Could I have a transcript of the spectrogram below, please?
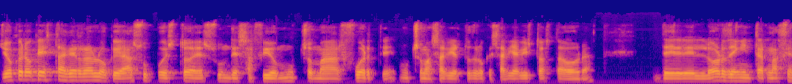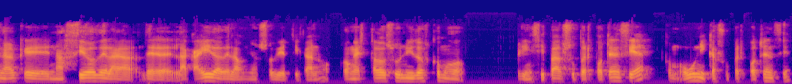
Yo creo que esta guerra lo que ha supuesto es un desafío mucho más fuerte, mucho más abierto de lo que se había visto hasta ahora, del orden internacional que nació de la, caída de la Unión Soviética, ¿no? con Estados Unidos como principal superpotencia, como única superpotencia,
